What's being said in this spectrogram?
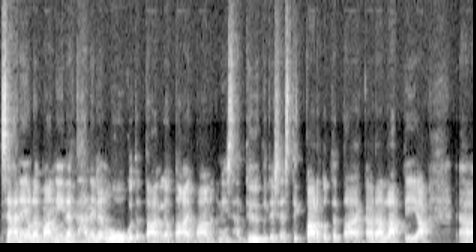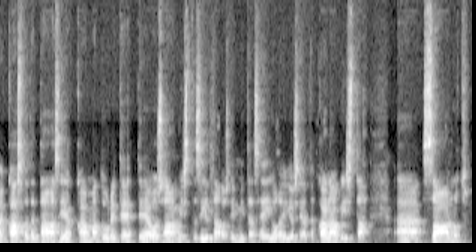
sehän ei ole vaan niin, että hänelle luukutetaan jotain, vaan niissähän tyypillisesti kartoitetaan ja käydään läpi ja kasvatetaan asiakkaan maturiteettia ja osaamista siltä osin, mitä se ei ole jo sieltä kanavista saanut.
